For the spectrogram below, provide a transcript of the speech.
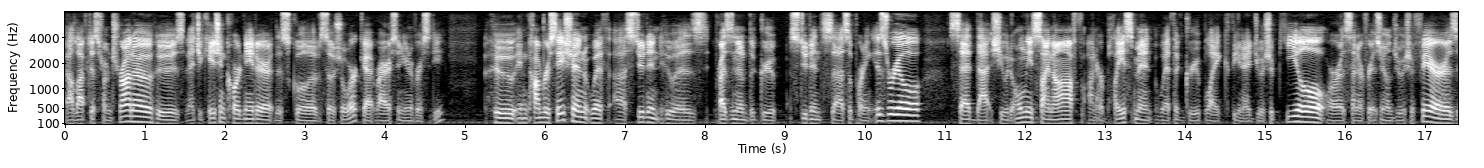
a leftist from Toronto who's an education coordinator at the School of Social Work at Ryerson University, who, in conversation with a student who is president of the group Students uh, Supporting Israel, said that she would only sign off on her placement with a group like the United Jewish Appeal or the Center for Israel and Jewish Affairs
